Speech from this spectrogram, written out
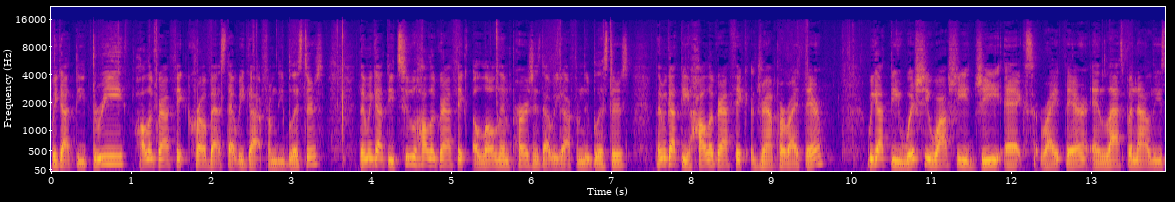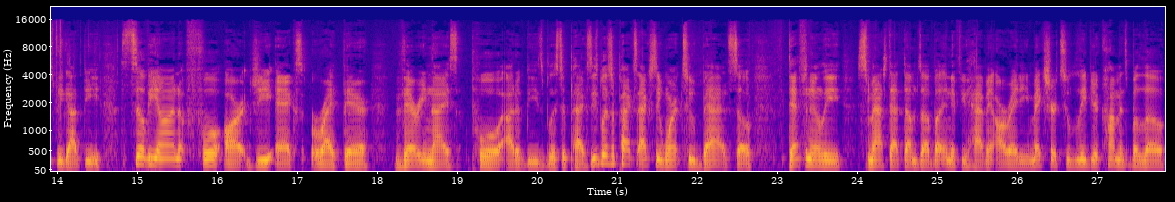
We got the three holographic Crobats that we got from the blisters. Then we got the two holographic Alolan Persians that we got from the blisters. Then we got the holographic Drampa right there. We got the Wishiwashi GX right there. And last but not least, we got the Sylveon Full Art GX right there. Very nice pull out of these blister packs. These blister packs actually weren't too bad. So definitely smash that thumbs up button if you haven't already. Make sure to leave your comments below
